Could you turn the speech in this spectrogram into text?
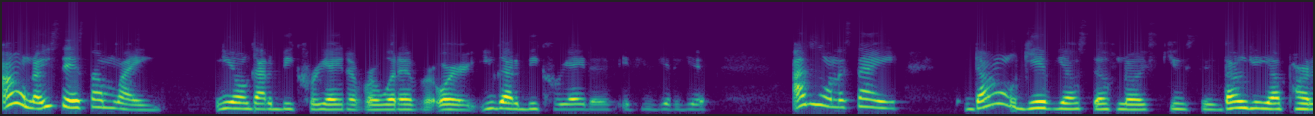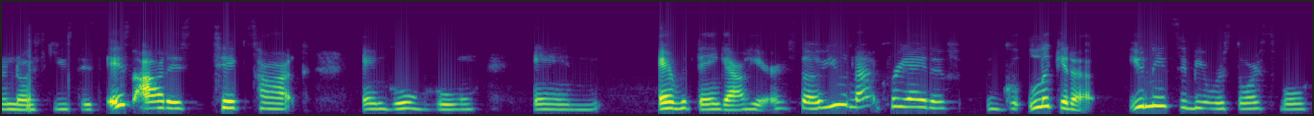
I don't know, you said something like you don't got to be creative or whatever, or you got to be creative if you get a gift. I just want to say, don't give yourself no excuses. Don't give your partner no excuses. It's all this TikTok and Google and everything out here. So if you're not creative, look it up. You need to be resourceful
